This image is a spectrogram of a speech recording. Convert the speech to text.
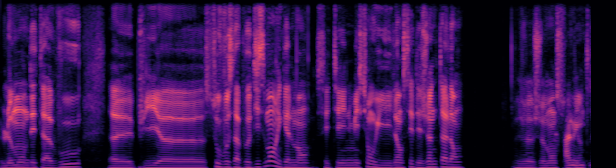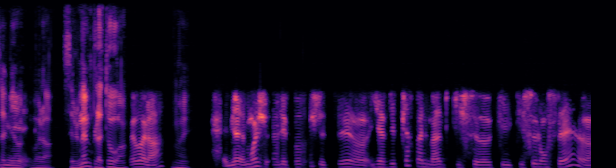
Le monde est à vous, euh, et puis euh, sous vos applaudissements également. C'était une émission où il lançait des jeunes talents. Je, je m'en souviens mais- très bien. mais- Voilà, c'est le même plateau. Hein. ben voilà. Oui. Eh bien, moi, je- à l'époque, j'étais, euh, il y avait Pierre Palmade qui se qui, qui se lançait euh,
